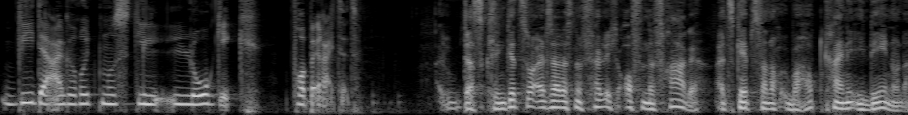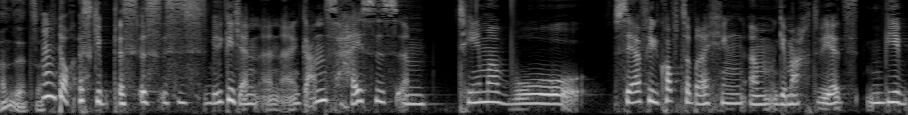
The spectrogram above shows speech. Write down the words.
wie der Algorithmus die Logik vorbereitet. Das klingt jetzt so, als sei das eine völlig offene Frage. Als gäbe es da noch überhaupt keine Ideen und Ansätze. Hm, Doch, es gibt, es, es, es ist wirklich ein, ein, ein ganz heißes ähm, Thema, wo sehr viel Kopfzerbrechen ähm, gemacht wird. Wir,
